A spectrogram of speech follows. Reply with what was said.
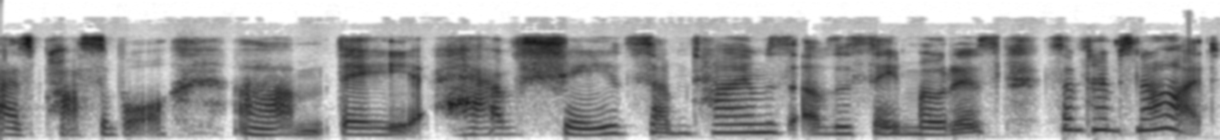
as possible. Um, they have shades sometimes of the same motives, sometimes not.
